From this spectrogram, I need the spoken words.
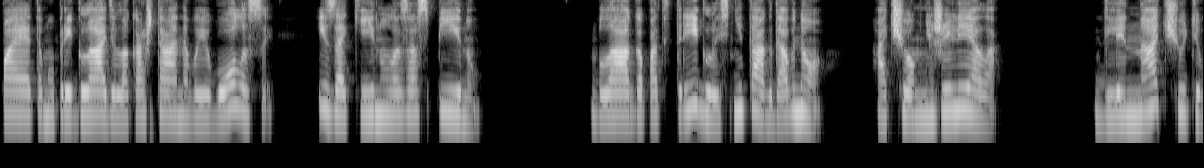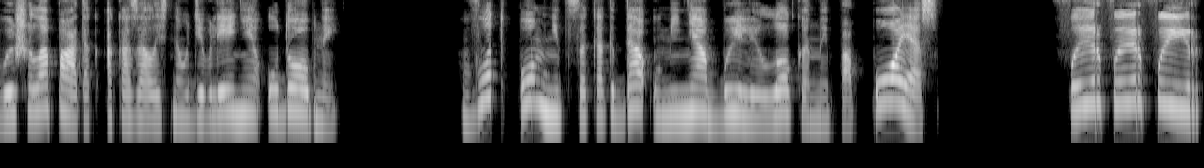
поэтому пригладила каштановые волосы и закинула за спину. Благо подстриглась не так давно, о чем не жалела. Длина чуть выше лопаток оказалась на удивление удобной. Вот помнится, когда у меня были локоны по пояс. Фыр-фыр-фыр,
